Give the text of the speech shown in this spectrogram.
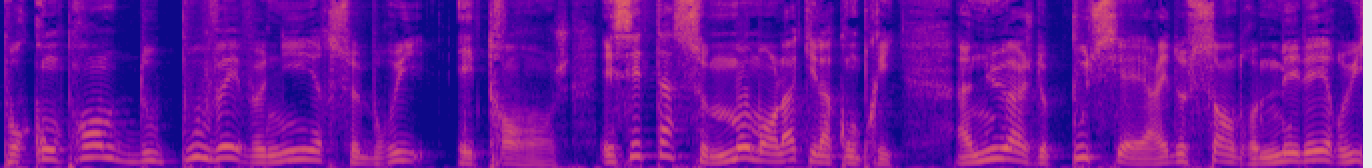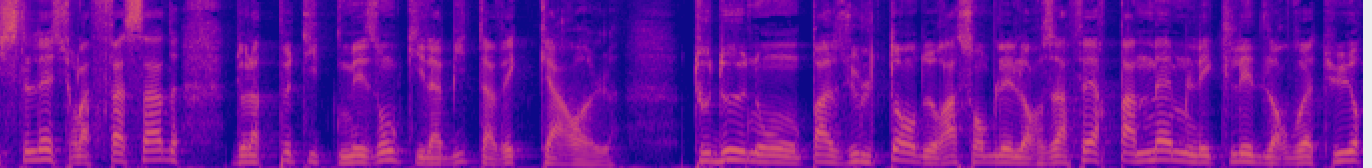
pour comprendre d'où pouvait venir ce bruit étrange. Et c'est à ce moment-là qu'il a compris. Un nuage de poussière et de cendres mêlées ruisselait sur la façade de la petite maison qu'il habite avec Carole. Tous deux n'ont pas eu le temps de rassembler leurs affaires, pas même les clés de leur voiture.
